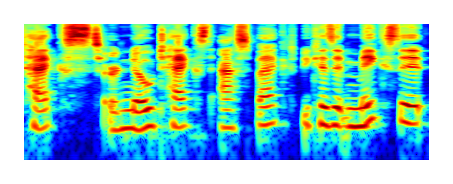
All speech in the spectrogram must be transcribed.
text or no text aspect because it makes it,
